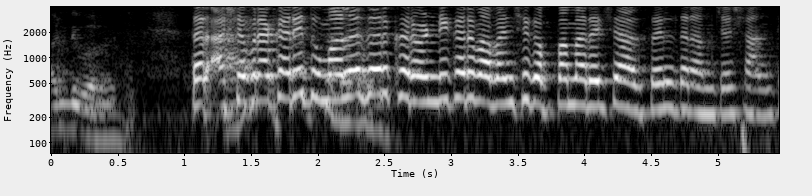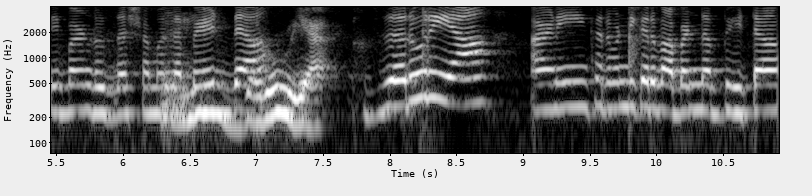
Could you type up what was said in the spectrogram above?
अगदी बरोबर. तर अशा प्रकारे तुम्हाला जर खरवंडीकर बाबांशी गप्पा मारायच्या असेल तर आमच्या शांतीबन वृद्धाश्रमाला भेट द्या. जरूर या. जरूर या. आणि खरवंडीकर बाबांना भेटा.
